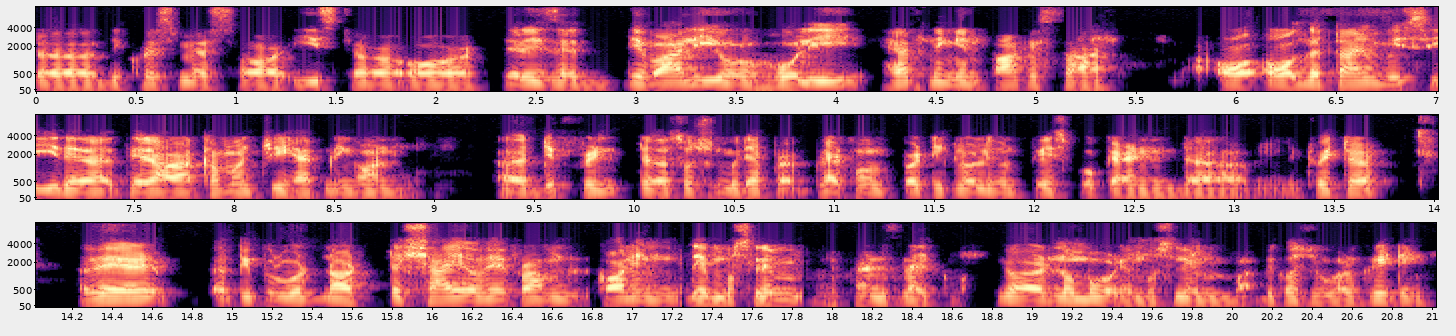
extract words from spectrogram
uh, the Christmas or Easter, or there is a Diwali or Holi happening in Pakistan. All, all the time we see there there are commentary happening on uh, different uh, social media pr- platforms, particularly on Facebook and um, Twitter, where uh, people would not shy away from calling their Muslim friends like you are no more a Muslim because you were greeting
